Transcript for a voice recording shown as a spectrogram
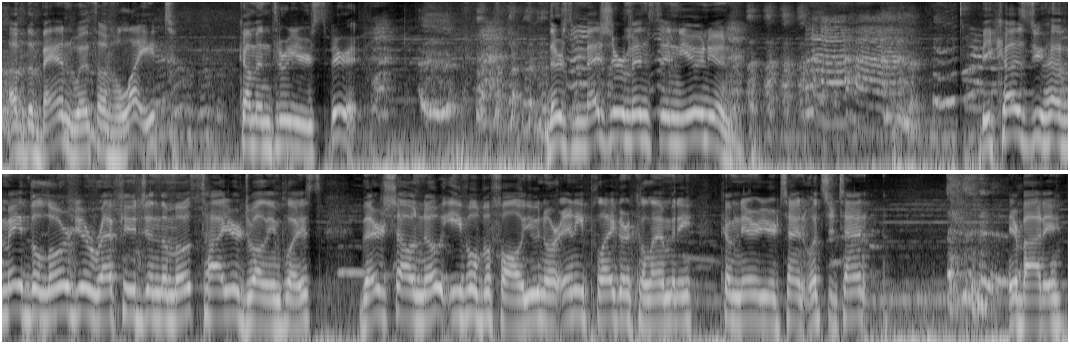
of the bandwidth of light coming through your spirit. There's measurements in union. Because you have made the Lord your refuge and the Most High your dwelling place, there shall no evil befall you, nor any plague or calamity come near your tent. What's your tent? Your body.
